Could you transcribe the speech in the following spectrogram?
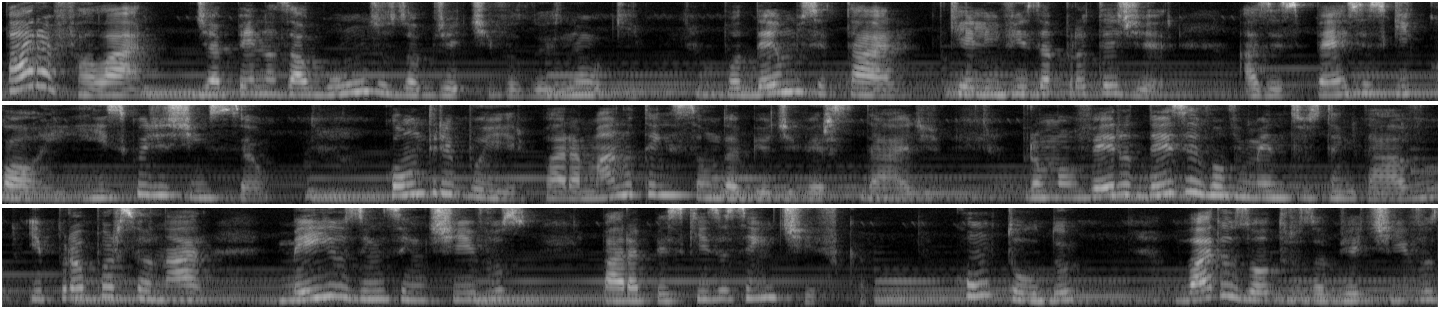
Para falar de apenas alguns dos objetivos do SNUC, podemos citar que ele visa proteger as espécies que correm risco de extinção, contribuir para a manutenção da biodiversidade, promover o desenvolvimento sustentável e proporcionar meios e incentivos para a pesquisa científica. Contudo, vários outros objetivos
